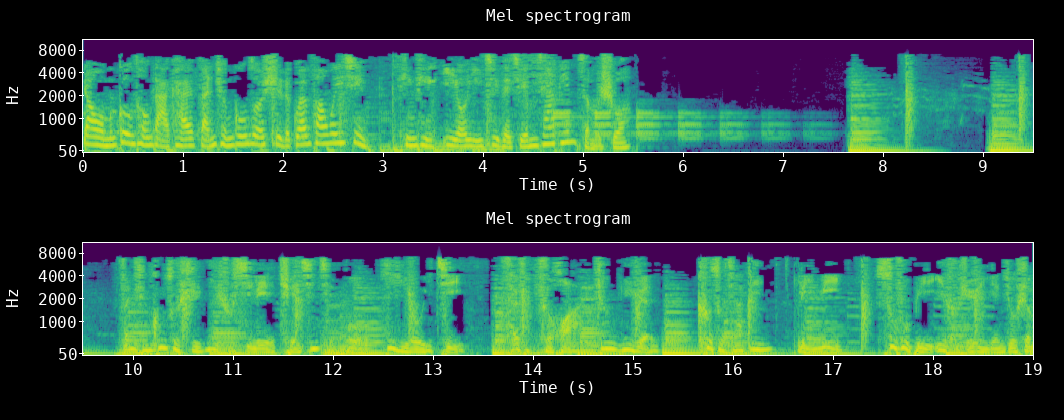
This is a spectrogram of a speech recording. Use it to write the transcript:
让我们共同打开凡尘工作室的官方微信，听听一游一季的节目嘉宾怎么说。凡尘工作室艺术系列全新节目《一游一季》，采访策划张云远，客座嘉宾李密。苏富比艺术学院研究生，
